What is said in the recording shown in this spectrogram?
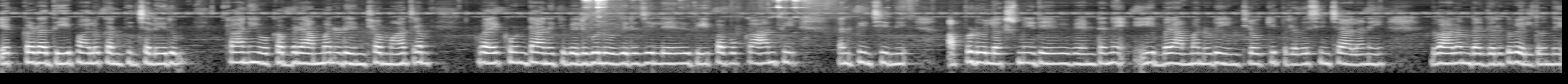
ఎక్కడ దీపాలు కనిపించలేదు. కానీ ఒక బ్రాహ్మణుడి ఇంట్లో మాత్రం వైకుంఠానికి వెలుగులు విరజిల్లే దీపపు కాంతి కనిపించింది అప్పుడు లక్ష్మీదేవి వెంటనే ఈ బ్రాహ్మణుడు ఇంట్లోకి ప్రవేశించాలని ద్వారం దగ్గరకు వెళ్తుంది.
